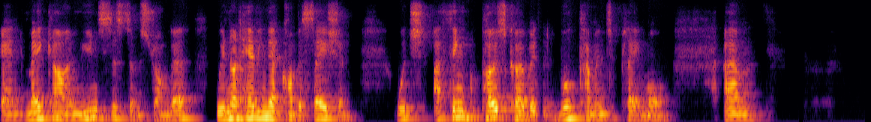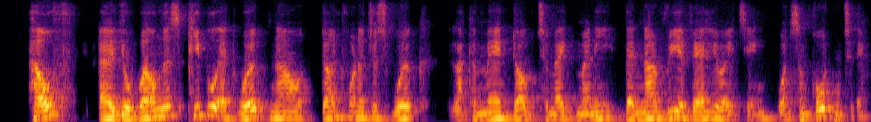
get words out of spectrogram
and make our immune system stronger. We're not having that conversation, which I think post COVID will come into play more. Um, health, uh, your wellness, people at work now don't want to just work like a mad dog to make money. They're now reevaluating what's important to them.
